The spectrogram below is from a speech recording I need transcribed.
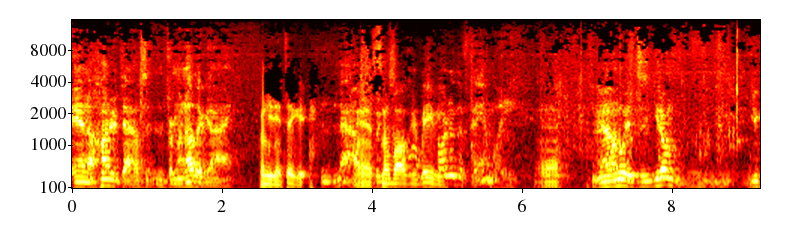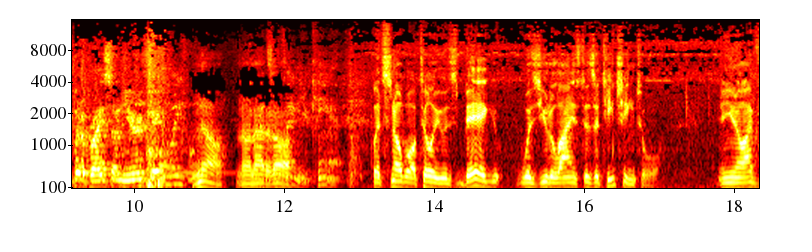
and 100,000 from another guy. And you didn't take it. No, Yeah, Snowball's your baby. Part of the family. Yeah. You know, it's you don't you put a price on your family. No, no, not That's at the all. thing, you can't. But Snowball, till he was big, was utilized as a teaching tool. And, you know, I've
